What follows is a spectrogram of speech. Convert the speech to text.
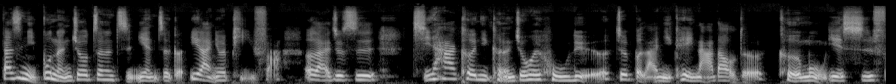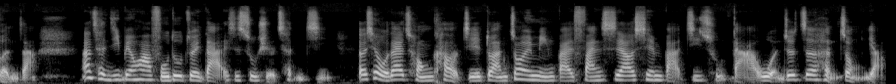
但是你不能就真的只念这个。一来你会疲乏，二来就是其他科你可能就会忽略了，就本来你可以拿到的科目也失分这样。那成绩变化幅度最大也是数学成绩，而且我在重考阶段终于明白，凡事要先把基础打稳，就这很重要。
